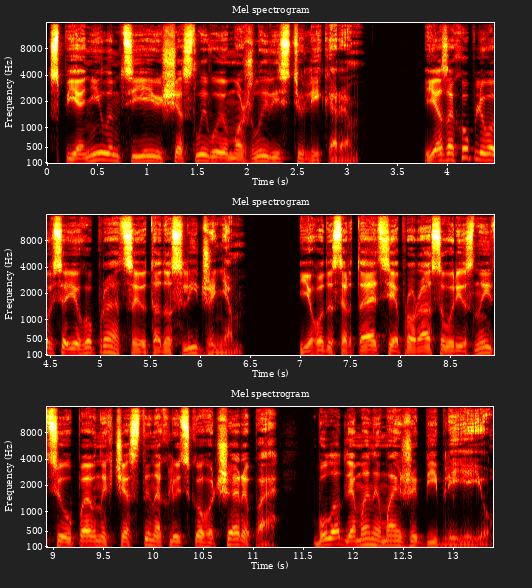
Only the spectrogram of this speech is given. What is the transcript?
сп'янілим цією щасливою можливістю лікарем. Я захоплювався його працею та дослідженням. Його дисертація про расову різницю у певних частинах людського черепа була для мене майже біблією.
